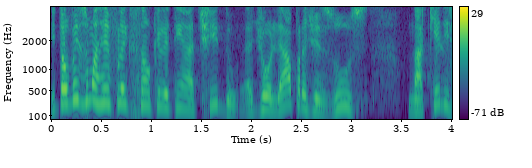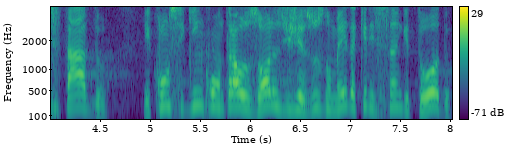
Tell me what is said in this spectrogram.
E talvez uma reflexão que ele tenha tido é de olhar para Jesus naquele estado e conseguir encontrar os olhos de Jesus no meio daquele sangue todo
